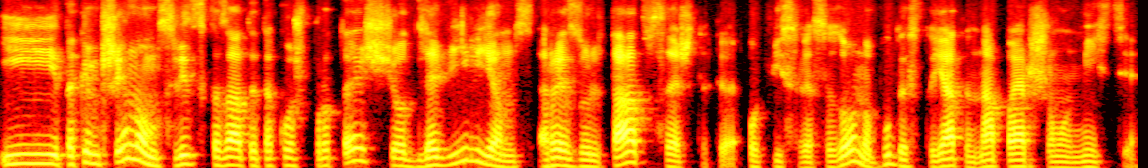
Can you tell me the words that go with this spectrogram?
І таким чином слід сказати також про те, що для Вільямс результат все ж таки опісля сезону буде стояти на першому місці.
